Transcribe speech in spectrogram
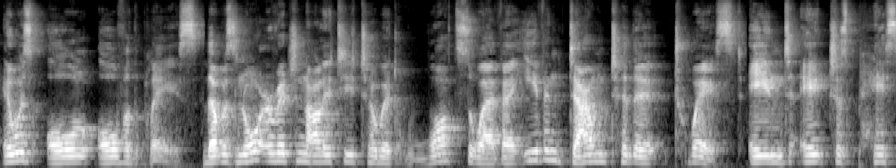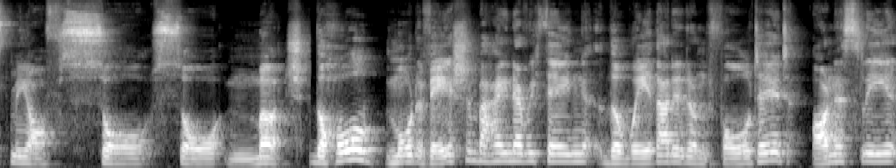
It was all over the place. There was no originality to it whatsoever, even down to the twist. And it just pissed me off so, so much. The whole motivation behind everything, the way that it unfolded, honestly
